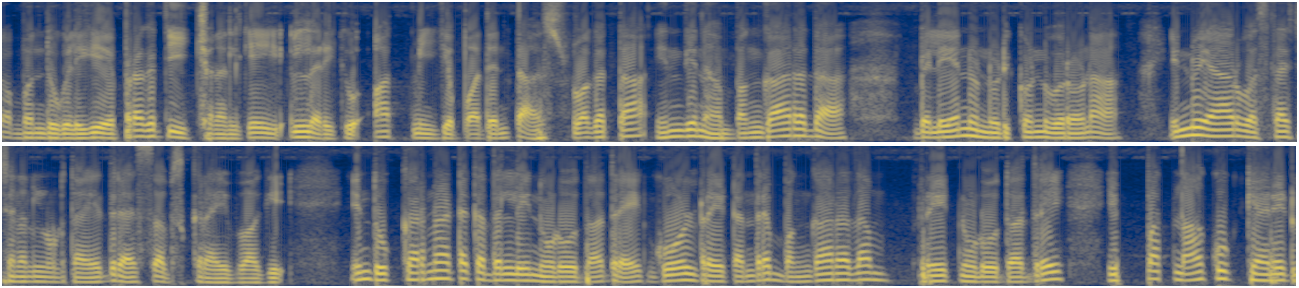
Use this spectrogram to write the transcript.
ಬಂಧುಗಳಿಗೆ ಪ್ರಗತಿ ಚಾನಲ್ಗೆ ಎಲ್ಲರಿಗೂ ಆತ್ಮೀಯವಾದಂಥ ಸ್ವಾಗತ. ಇಂದಿನ ಬಂಗಾರದ ಬೆಲೆಯನ್ನು ನೋಡಿಕೊಂಡು ಬರೋಣ. ಇನ್ನು ಯಾರು ಹೊಸದಾಗಿ ಚಾನಲ್ ನೋಡ್ತಾ ಇದ್ದರೆ ಸಬ್ಸ್ಕ್ರೈಬ್ ಆಗಿ. ಇಂದು ಕರ್ನಾಟಕದಲ್ಲಿ ನೋಡುವುದಾದರೆ ಗೋಲ್ಡ್ ರೇಟ್ ಅಂದರೆ ಬಂಗಾರದ ರೇಟ್ ನೋಡುವುದಾದರೆ ಇಪ್ಪತ್ನಾಲ್ಕು ಕ್ಯಾರೆಟ್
